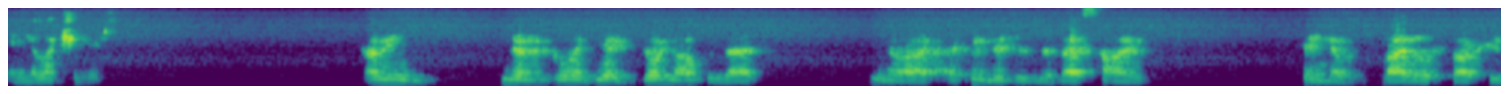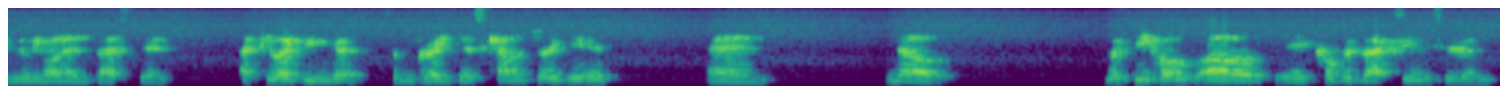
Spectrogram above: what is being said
in election years. I mean, you know, going yeah, going off of that, you know, I, I think this is the best time to you know buy those stocks you really want to invest in. I feel like you can get some great discounts right here, and you know, with the hope of a COVID vaccine soon,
